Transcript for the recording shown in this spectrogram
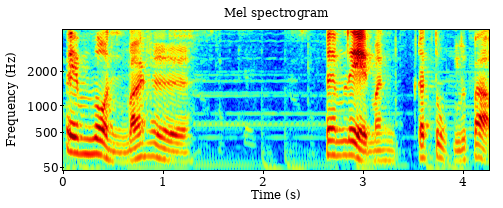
เฟรมหล่นบ้าเธอเฟรมเรทมันกระตุกหรือเปล่า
